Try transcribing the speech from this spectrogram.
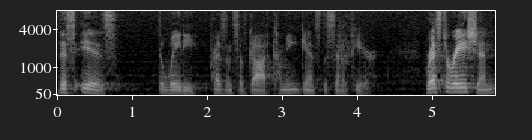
This is the weighty presence of God coming against the sin of Peter. Restoration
